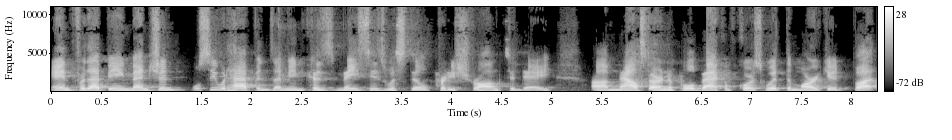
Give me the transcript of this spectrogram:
And for that being mentioned, we'll see what happens. I mean, because Macy's was still pretty strong today. Um, now starting to pull back, of course, with the market, but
